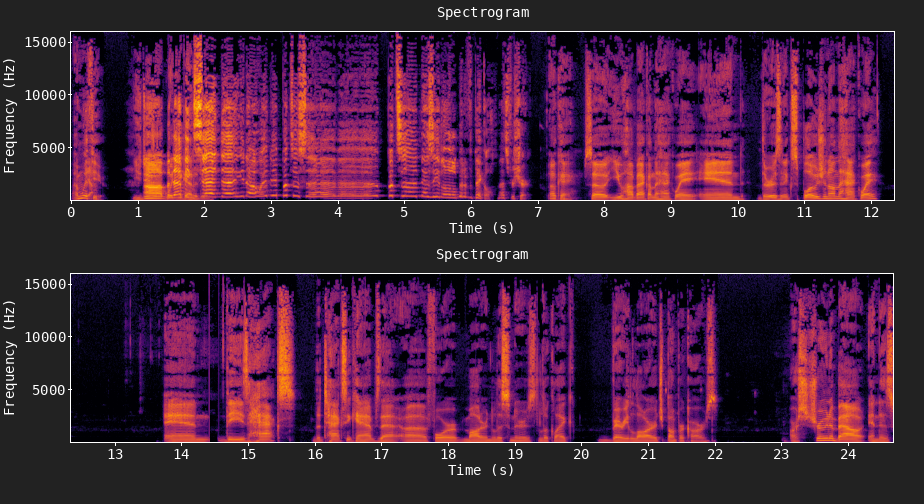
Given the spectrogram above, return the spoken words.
I'm with Yeah. you. You do Uh, but that being said, uh, you know, it, it puts us, uh, uh, puts uh, Nezzy in a little bit of a pickle. That's for sure. Okay. So you hop back on the hackway and there is an explosion on the hackway. And these hacks, the taxi cabs that, uh, for modern listeners look like very large bumper cars are strewn about and this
